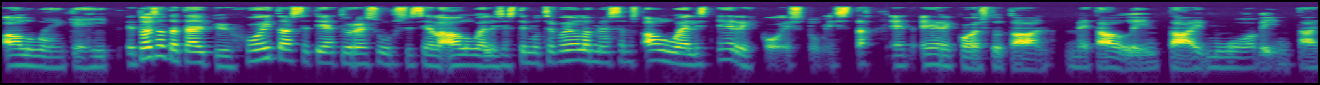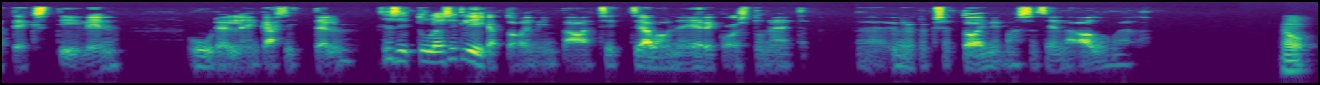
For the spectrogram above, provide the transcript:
alueen kehittäminen. Toisaalta täytyy hoitaa se tietty resurssi siellä alueellisesti, mutta se voi olla myös semmoista alueellista erikoistumista, että erikoistutaan metallin tai muovin tai tekstiilin uudelleen käsittelyyn. Ja sitten tulee sitten liiketoimintaa, että sitten siellä on ne erikoistuneet yritykset toimimassa sillä alueella. No,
